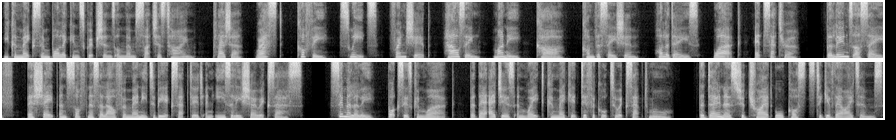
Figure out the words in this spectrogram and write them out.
You can make symbolic inscriptions on them such as time, pleasure, rest, coffee, sweets, friendship, housing, money, car, conversation, holidays, work, etc. Balloons are safe, their shape and softness allow for many to be accepted and easily show excess. Similarly, boxes can work, but their edges and weight can make it difficult to accept more. The donors should try at all costs to give their items,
